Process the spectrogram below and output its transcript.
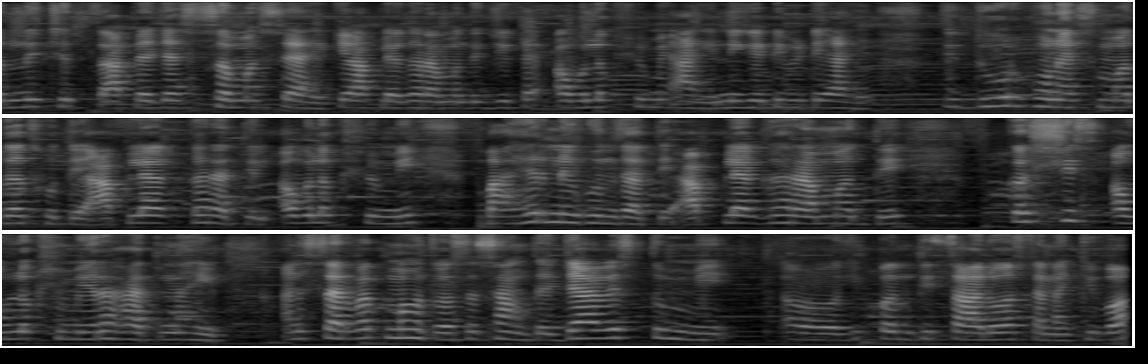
तर निश्चित आपल्या ज्या समस्या आहे किंवा आपल्या घरामध्ये जी काही अवलक्ष्मी आहे निगेटिव्हिटी आहे ती दूर होण्यास मदत होते. आपल्या घरातील अवलक्ष्मी बाहेर निघून जाते. आपल्या घरामध्ये कशीच अवलक्ष्मी राहत नाही. आणि सर्वात महत्त्वाचं सांगते ज्यावेळेस तुम्ही ही पंथी चालू असताना किंवा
